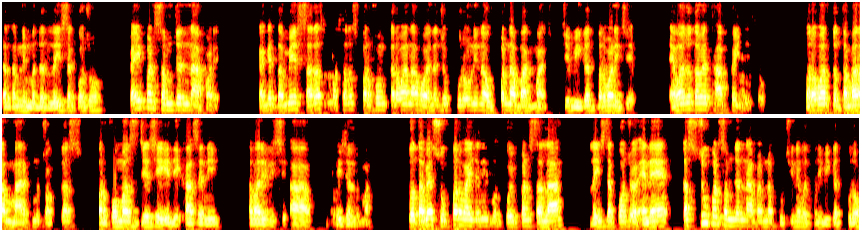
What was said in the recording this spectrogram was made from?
ત્યારે તમને મદદ લઈ શકો છો. કંઈ પણ સમજણ ના પડે. કારણ કે તમે સરસમાં સરસ પરફોર્મ કરવાના હોય અને જો પુરવણીના ઉપરના ભાગમાં જે વિગત ભરવાની છે, એમાં જો તમે થાપ કહી દેશો બરોબર? તો તમારા માર્કનું ચોક્કસ પરફોર્મન્સ જે છે એ દેખાશે નહીં તમારી રિઝલ્ટમાં તો તમે સુપરવાઇઝરની કોઈ પણ સલાહ લઈ શકો છો. એને કશું પણ સમજણ ના પડે. પૂછીને બધી વિગત પૂરો.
